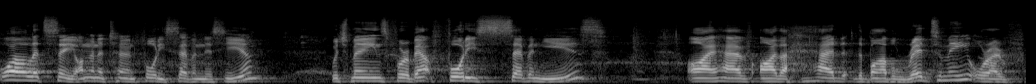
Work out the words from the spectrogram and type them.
well, let's see, I'm going to turn 47 this year, which means for about 47 years, I have either had the Bible read to me or I've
